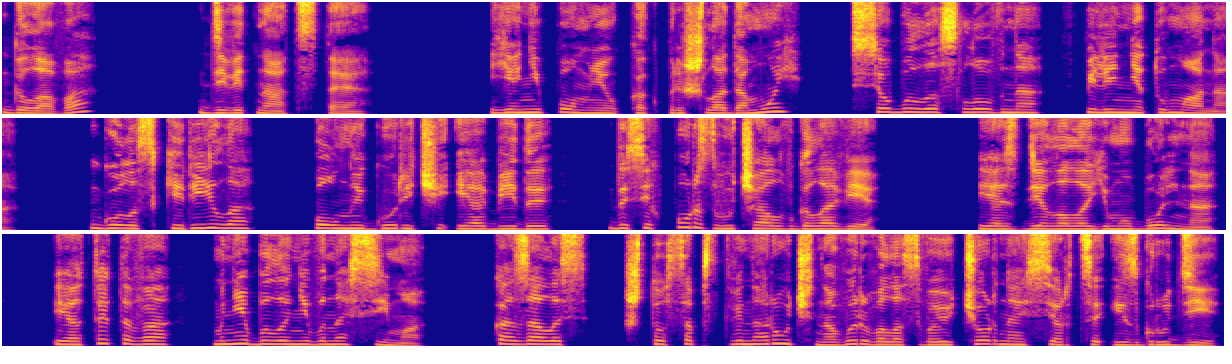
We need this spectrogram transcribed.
Глава 19 Я не помню, как пришла домой. Все было словно в пелене тумана. Голос Кирилла, полный горечи и обиды, до сих пор звучал в голове. Я сделала ему больно, и от этого мне было невыносимо. Казалось, что собственноручно вырвала свое черное сердце из груди.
